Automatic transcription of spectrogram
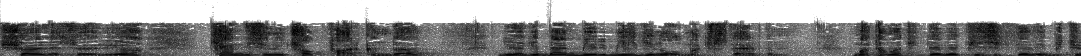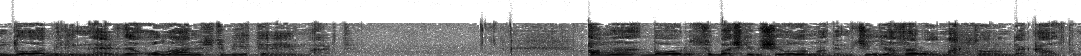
şöyle söylüyor. Kendisinin çok farkında. Diyor ki ben bir bilgin olmak isterdim. Matematikte ve fizikte ve bütün doğa bilimlerde olağanüstü bir yeteneğim vardı. Ama doğrusu başka bir şey olamadığım için yazar olmak zorunda kaldım.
